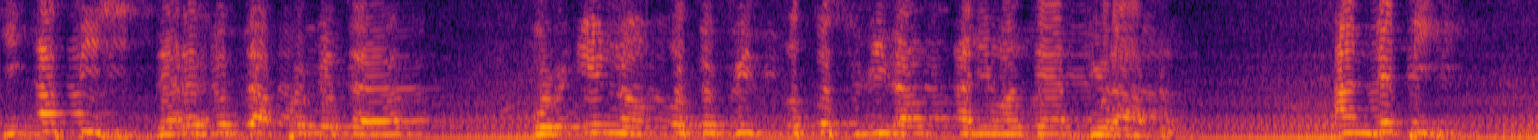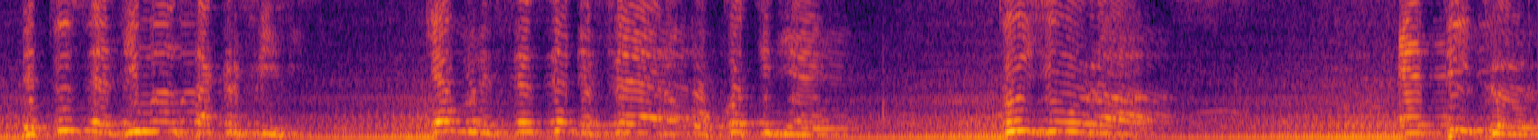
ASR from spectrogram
qui affichent des résultats prometteurs pour une autosuffisance alimentaire durable. En dépit de tous ces immenses sacrifices que vous ne cessez de faire au quotidien, toujours est-il que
